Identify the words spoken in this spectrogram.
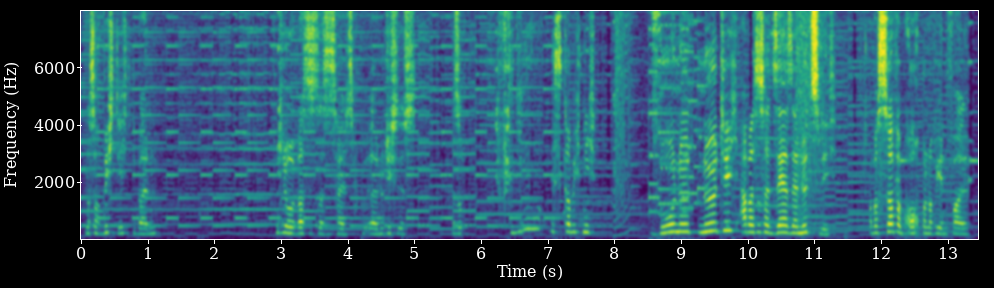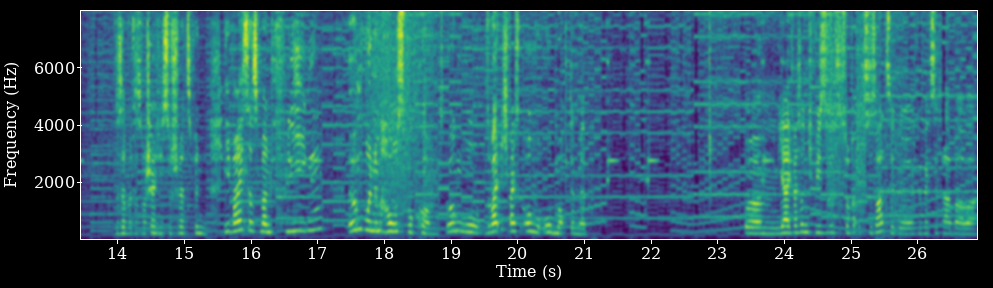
Und das ist auch wichtig, die beiden. Nicht nur, was ist, dass es halt äh, nötig ist. Also, Fliegen ist, glaube ich, nicht so nötig, aber es ist halt sehr, sehr nützlich. Aber Server braucht man auf jeden Fall. Deshalb wird das wahrscheinlich nicht so schwer zu finden. Ich weiß, dass man Fliegen irgendwo in einem Haus bekommt. Irgendwo, soweit ich weiß, irgendwo oben auf der Map. Ähm, ja, ich weiß auch nicht, wie ich es zur, zur Salze ge gewechselt habe, aber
